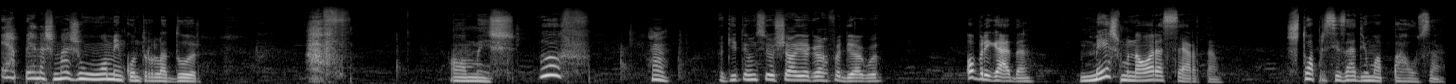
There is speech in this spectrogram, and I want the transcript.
é apenas mais um homem controlador. Uf. Homens. Uf. Hum. Aqui tem o seu chá e a garrafa de água. Obrigada. Mesmo na hora certa. Estou a precisar de uma pausa.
